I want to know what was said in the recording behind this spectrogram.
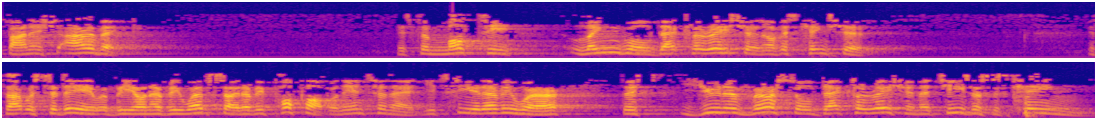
Spanish, Arabic. It's the multilingual declaration of his kingship. If that was today, it would be on every website, every pop up on the internet. You'd see it everywhere. This universal declaration that Jesus is King.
